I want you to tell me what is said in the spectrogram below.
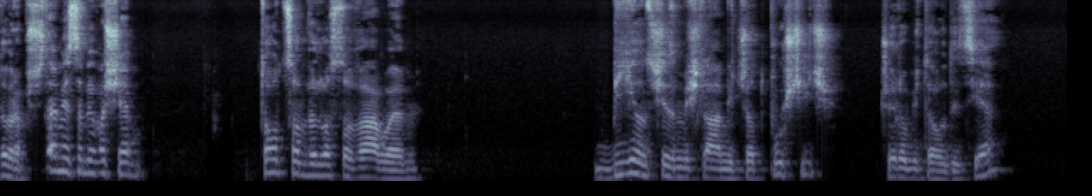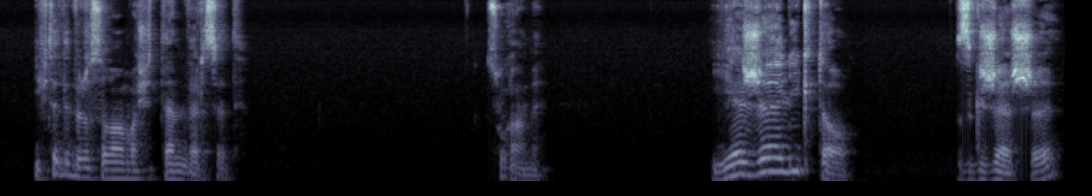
Dobra, przeczytajmy sobie właśnie to, co wylosowałem, bijąc się z myślami, czy odpuścić, czy robić tę audycję i wtedy wylosowałem właśnie ten werset. Słuchamy. Jeżeli kto zgrzeszy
